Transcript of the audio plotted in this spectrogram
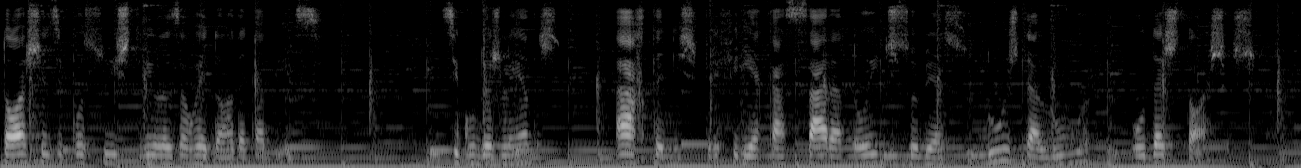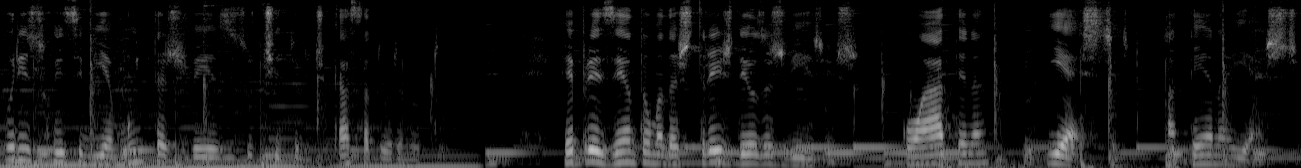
tochas e possui estrelas ao redor da cabeça. Segundo as lendas, Ártemis preferia caçar à noite sob a luz da lua ou das tochas. Por isso recebia muitas vezes o título de caçadora noturna representa uma das três deusas virgens, com Atena e Este, Atena e Este,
